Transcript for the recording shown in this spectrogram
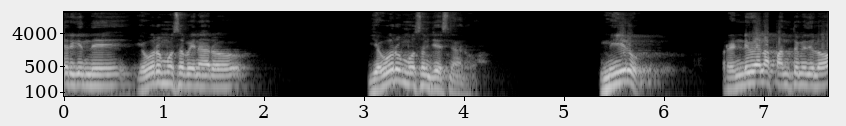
జరిగింది? ఎవరు మోసపోయినారు? ఎవరు మోసం చేసినారు? మీరు రెండు వేల పంతొమ్మిదిలో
